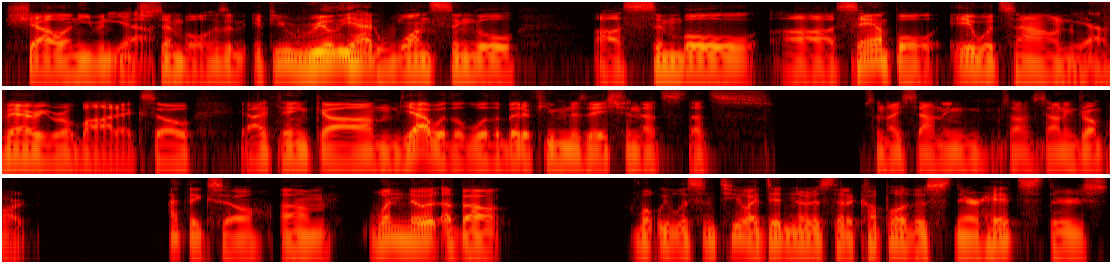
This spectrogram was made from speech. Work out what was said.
shell and even yeah. each cymbal. Because if you really had one single uh, cymbal uh, sample, it would sound yeah. very robotic. So I think, um, yeah, with a, with a bit of humanization, that's that's it's a nice sounding sounding drum part. I think so. Um, one note about what we listened to, I did notice that a couple of those snare hits, there's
